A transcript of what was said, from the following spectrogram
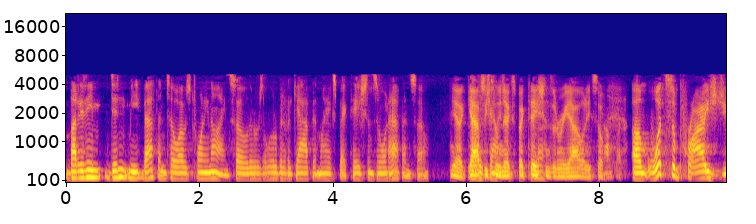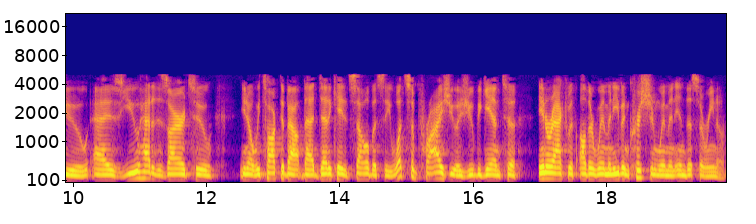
but I didn't, didn't meet Beth until I was 29, so there was a little bit of a gap in my expectations and what happened. So. Yeah, gap between expectations yeah. and reality. So, um, what surprised you as you had a desire to, you know, we talked about that dedicated celibacy. What surprised you as you began to interact with other women, even Christian women, in this arena?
